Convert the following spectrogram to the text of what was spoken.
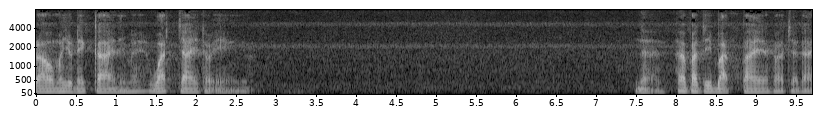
เรามาอยู่ในกายนี่ไหมวัดใจตัวเองอยู่ นะถ้าปฏิบัติไปก็จะได้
